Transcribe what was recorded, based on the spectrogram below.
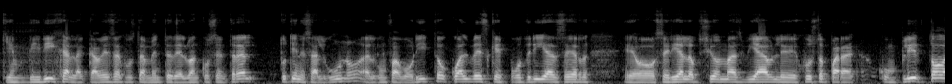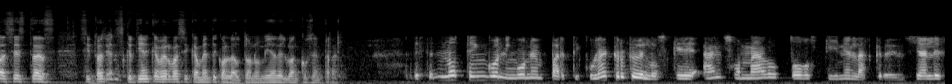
quien dirija la cabeza justamente del Banco Central. ¿Tú tienes alguno, algún favorito? ¿Cuál ves que podría ser eh, o sería la opción más viable justo para cumplir todas estas situaciones que tienen que ver básicamente con la autonomía del Banco Central? Este, no tengo ninguno en particular, creo que de los que han sonado todos tienen las credenciales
